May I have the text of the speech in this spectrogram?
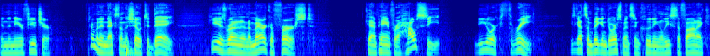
in the near future. Coming in next on the show today, he is running an America First campaign for a House seat, New York 3. He's got some big endorsements, including Elise Stefanik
